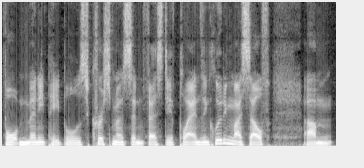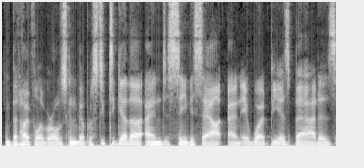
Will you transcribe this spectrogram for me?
for many people's Christmas and festive plans, including myself. Um, but hopefully, we're all just going to be able to stick together and see this out, and it won't be as bad as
